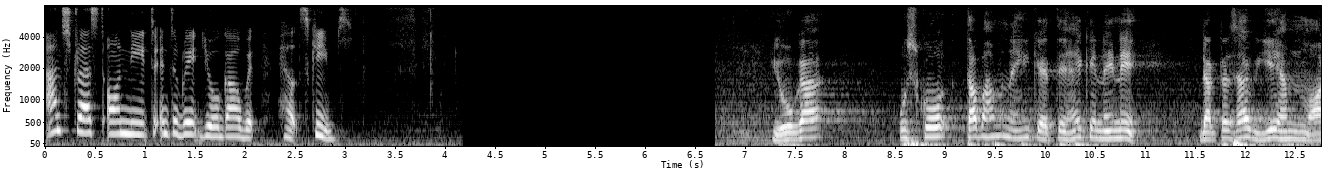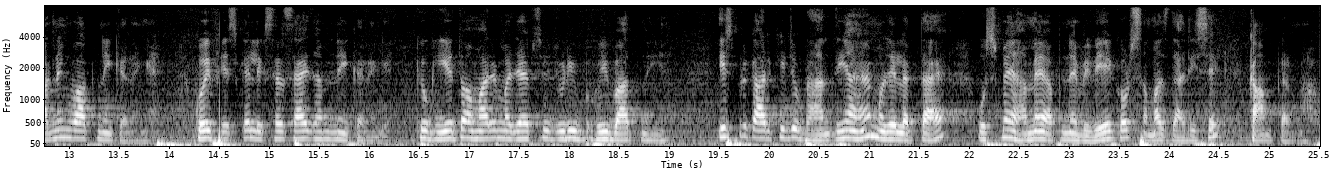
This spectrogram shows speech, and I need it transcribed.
and stressed on need to integrate yoga yoga with health schemes. योगा, उसको तब हम नहीं कहते हैं कि नहीं नहीं, डॉक्टर साहब, ये हम मॉर्निंग वॉक नहीं करेंगे। कोई फ़िज़िकल एक्सरसाइज हम नहीं करेंगे, क्योंकि ये तो हमारे मज़हब से जुड़ी हुई बात नहीं है। इस प्रकार की जो भ्रांतियाँ हैं, मुझे लगता है, उसमें हमें अपने विवेक और समझदारी से काम करना होगा।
